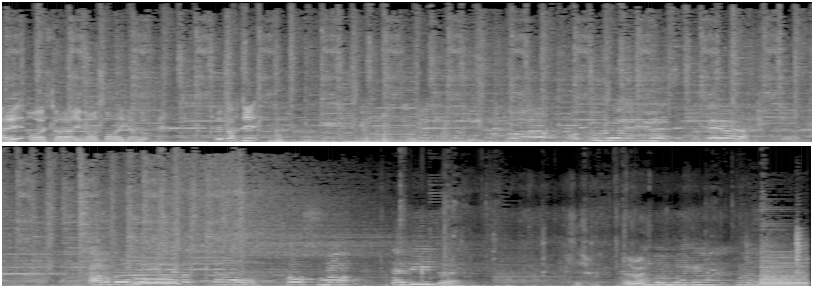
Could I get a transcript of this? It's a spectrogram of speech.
Allez, on va se faire l'arrivée ensemble avec Arnaud. C'est parti la. Et voilà Arnaud François, David. Bien joué. Arnaud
